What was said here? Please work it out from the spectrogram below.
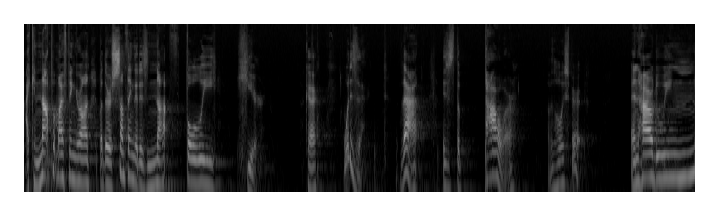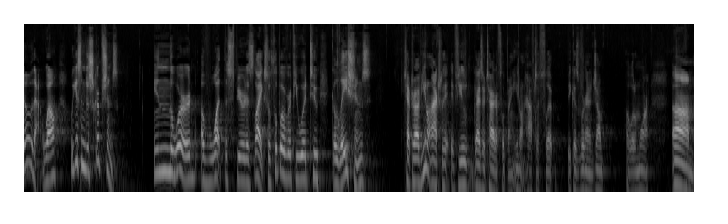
I cannot put my finger on, but there's something that is not fully here. Okay? What is that? That is the power of the Holy Spirit. And how do we know that? Well, we get some descriptions in the Word of what the Spirit is like. So flip over, if you would, to Galatians chapter 5. You don't actually, if you guys are tired of flipping, you don't have to flip because we're going to jump a little more. Um,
